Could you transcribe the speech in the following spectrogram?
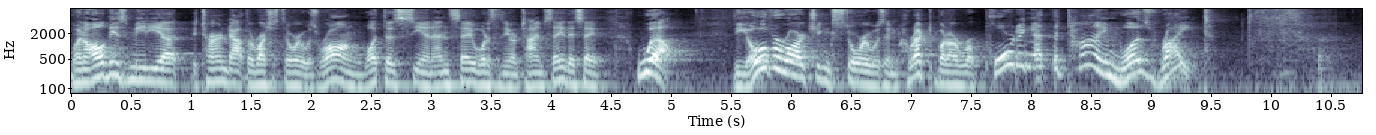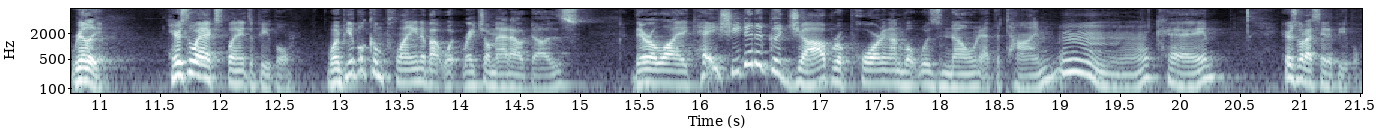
When all these media, it turned out the Russia story was wrong, what does CNN say? What does the New York Times say? They say, well, the overarching story was incorrect, but our reporting at the time was right. Really, here's the way I explain it to people. When people complain about what Rachel Maddow does, they're like, hey, she did a good job reporting on what was known at the time. Hmm, okay. Here's what I say to people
